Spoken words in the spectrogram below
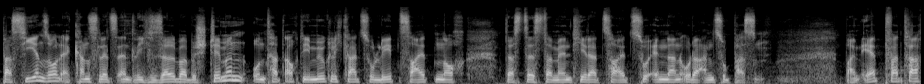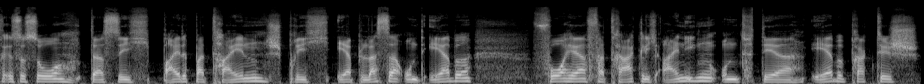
passieren soll. Er kann es letztendlich selber bestimmen und hat auch die Möglichkeit, zu Lebzeiten noch das Testament jederzeit zu ändern oder anzupassen. Beim Erbvertrag ist es so, dass sich beide Parteien, sprich Erblasser und Erbe, vorher vertraglich einigen und der Erbe praktisch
